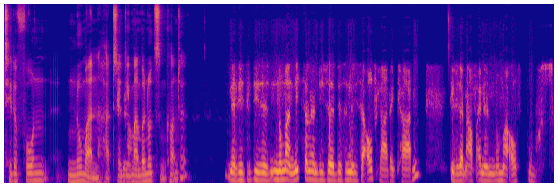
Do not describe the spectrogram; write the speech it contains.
Telefonnummern hatte, die Genau. man benutzen konnte. Ja, diese, diese Nummer nicht, sondern diese, das sind diese Aufladekarten, die du dann auf eine Nummer aufbuchst.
